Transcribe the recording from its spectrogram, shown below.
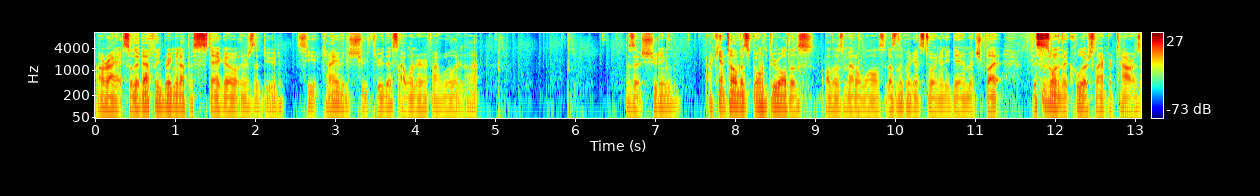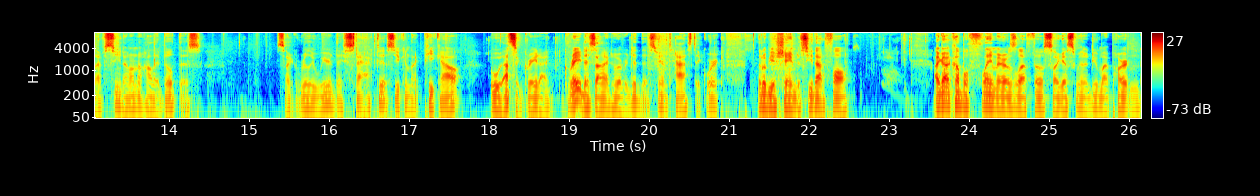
Alright, so they're definitely bringing up a stego. There's the dude. See, can I even shoot through this? I wonder if I will or not. Is it shooting? I can't tell if it's going through all those all those metal walls. It doesn't look like it's doing any damage, but this is one of the cooler sniper towers I've seen. I don't know how they built this. It's like really weird. They stacked it so you can like peek out. Ooh, that's a great great design, whoever did this. Fantastic work. It'll be a shame to see that fall. I got a couple flame arrows left though, so I guess I'm going to do my part and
